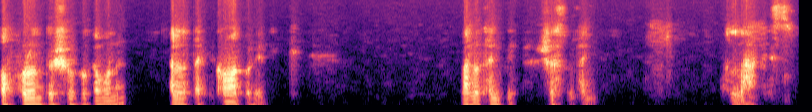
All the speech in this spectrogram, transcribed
অফরন্ত শুভকামনা। আল্লাহ তাকে ক্ষমা করে দিক। ভালো থাকবে সুস্থ থাকবে আল্লাহ হাফিজ।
